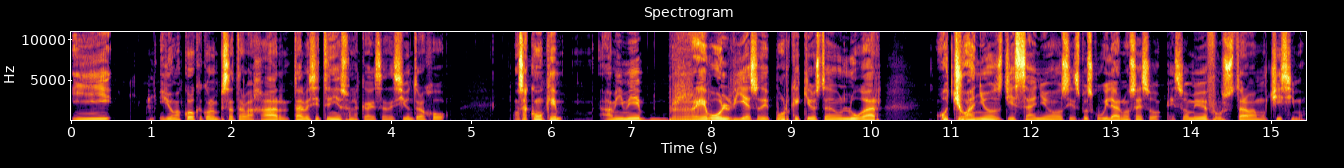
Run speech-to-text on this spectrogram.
Y Y yo me acuerdo que cuando empecé a trabajar, tal vez sí tenía eso en la cabeza, decía un trabajo, o sea, como que a mí me revolvía eso de por qué quiero estar en un lugar ocho años, diez años y después sea, eso, eso a mí me frustraba muchísimo.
